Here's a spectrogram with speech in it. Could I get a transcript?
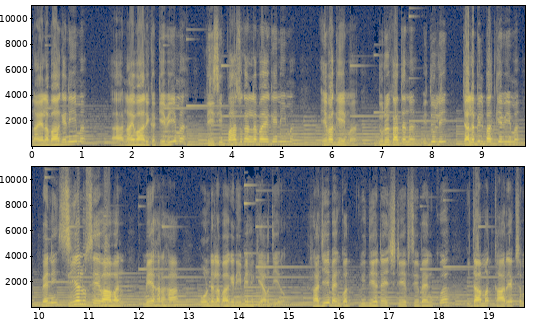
ණය ලබා ගැනීම නයවාරික ගෙවීම ලීසිම් පහසුකන් ලබය ගැනීම ඒවගේම දුරකතන විදුලි ජලබිල්පත් ගෙවීම වැනි සියලු සේවාවන් මේ හරහා ඕන්ට ලබා ගැනීමේ හැකියාව තියෙනවා. රජයේ බැංකොත් විදිහට HDFC බැංකුව ඉතාමත් කාර්යක්ෂම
